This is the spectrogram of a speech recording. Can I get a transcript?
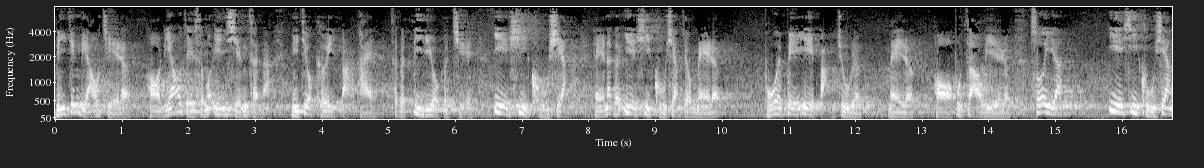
你已经了解了，哦，了解什么因形成啊，你就可以打开这个第六个结业系苦相，哎，那个业系苦相就没了，不会被业绑住了，没了，哦，不造业了。所以啊，业系苦相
